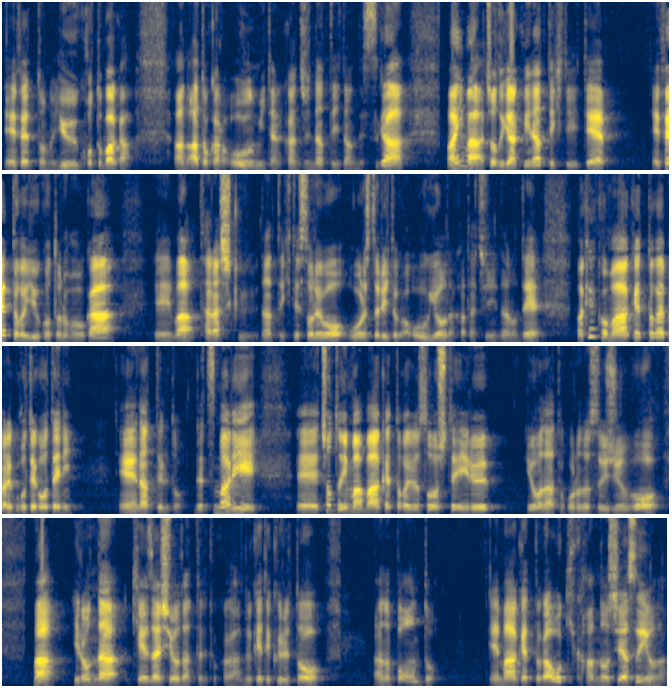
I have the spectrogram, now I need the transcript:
フェットの言う言葉があの後から追うみたいな感じになっていたんですが、まあ、今ちょっと逆になってきていてフェットが言うことの方がえー、まあ正しくなってきてそれをウォール・ストリートが追うような形なので、まあ、結構マーケットがやっぱり後手後手に、え、なってるとでつまり、え、ちょっと今マーケットが予想しているようなところの水準をまあいろんな経済指標だったりとかが抜けてくるとあのポーンとマーケットが大きく反応しやすいような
